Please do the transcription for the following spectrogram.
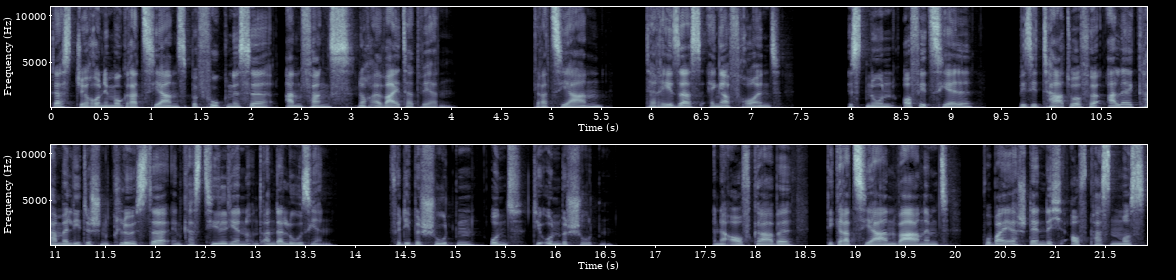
dass Geronimo Grazians Befugnisse anfangs noch erweitert werden. Grazian, Theresas enger Freund, ist nun offiziell Visitator für alle karmelitischen Klöster in Kastilien und Andalusien, für die Beschuten und die Unbeschuten. Eine Aufgabe, die Grazian wahrnimmt, wobei er ständig aufpassen muss,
